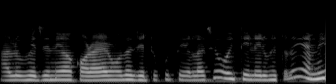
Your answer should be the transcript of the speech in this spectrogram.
আলু ভেজে নেওয়া কড়াইয়ের মধ্যে যেটুকু তেল আছে, ওই তেলের ভেতরেই আমি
